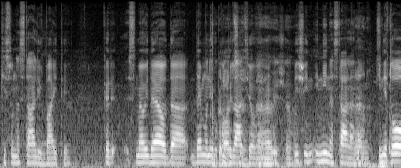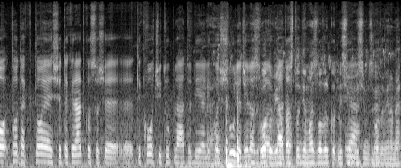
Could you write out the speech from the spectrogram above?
ki so nastali v Bajti. Ker sem imel idejo, da dajmo neko kompilacijo. ven, Ja, ne. viš, ja. Viš, in, in ni nastala. Ja, Ne? ne, in je to, to, tak, to je še takrat, ko so še eh, tekoči tu plato delali, ko je Ja, šulijo pač ima delal zgodovino, ta studio ima zelo veliko, mislim, Ja, ja, mislim zgodovino. Ne.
